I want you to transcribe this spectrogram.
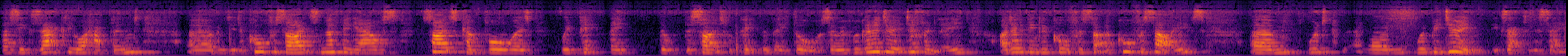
That's exactly what happened. Uh, we did a call for sites, nothing else. Sites come forward. We pick. They the, the sites were picked that they thought. So if we're going to do it differently, I don't think a call for a call for sites um, would um, would be doing exactly the same.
